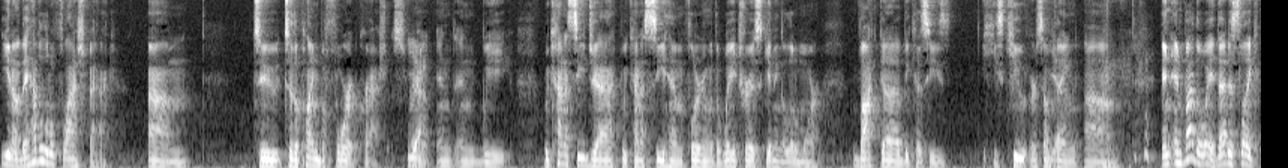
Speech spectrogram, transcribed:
you know, they have a little flashback um to to the plane before it crashes, right? Yeah. And and we we kind of see Jack, we kind of see him flirting with the waitress, getting a little more vodka because he's he's cute or something. Um, and and by the way, that is like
